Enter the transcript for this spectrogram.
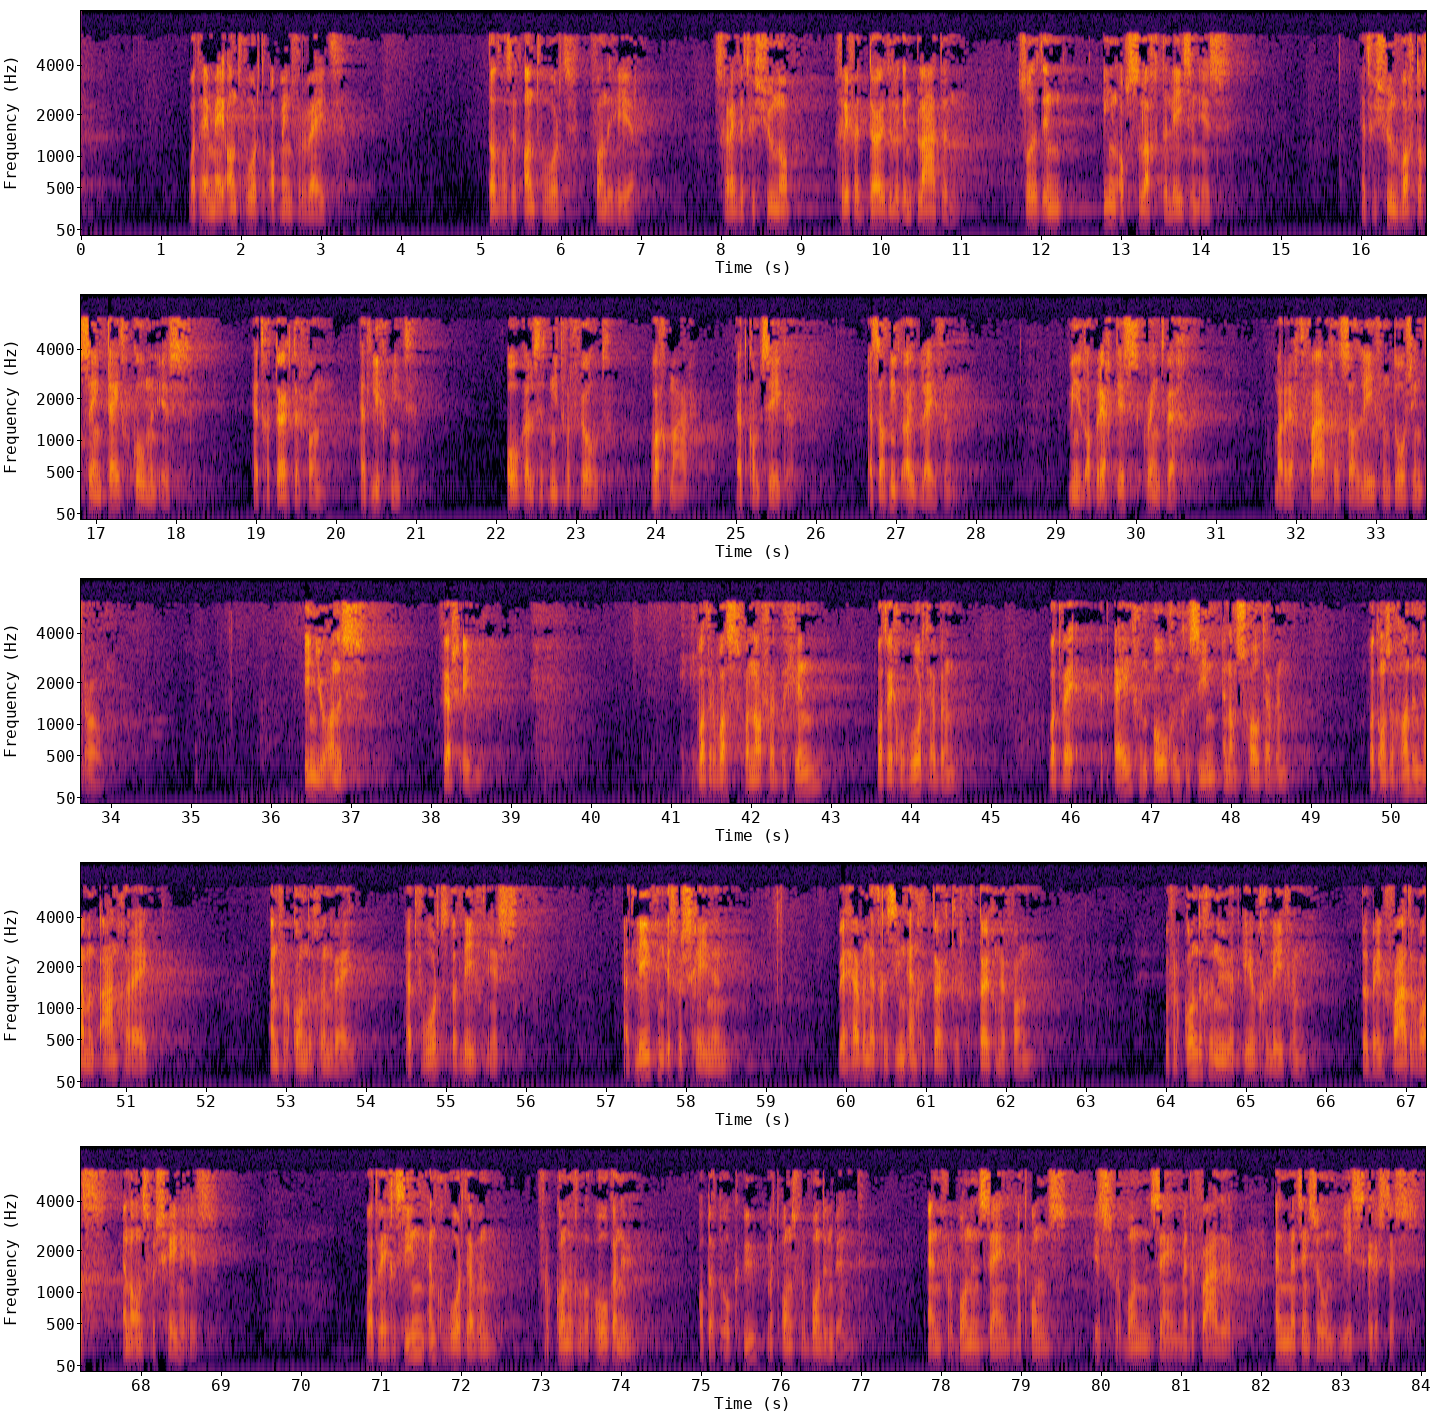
wat Hij mij antwoordt op mijn verwijt. Dat was het antwoord van de Heer. Schrijf het visioen op, grif het duidelijk in platen, zodat het in één opslag te lezen is. Het visioen wacht tot zijn tijd gekomen is. Het getuigt ervan, het liegt niet. Ook al is het niet vervuld, wacht maar, het komt zeker. Het zal niet uitblijven. Wie niet oprecht is, kwijnt weg, maar rechtvaardige zal leven door zijn trouw. In Johannes vers 1. Wat er was vanaf het begin, wat wij gehoord hebben, wat wij het eigen ogen gezien en aanschouwd hebben, wat onze handen hebben aangereikt, en verkondigen wij het woord dat leven is. Het leven is verschenen. Wij hebben het gezien en getuigen ervan. We verkondigen nu het eeuwige leven dat bij de Vader was en ons verschenen is. Wat wij gezien en gehoord hebben, verkondigen we ook aan u, opdat ook u met ons verbonden bent. En verbonden zijn met ons is verbonden zijn met de Vader en met zijn Zoon Jezus Christus.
